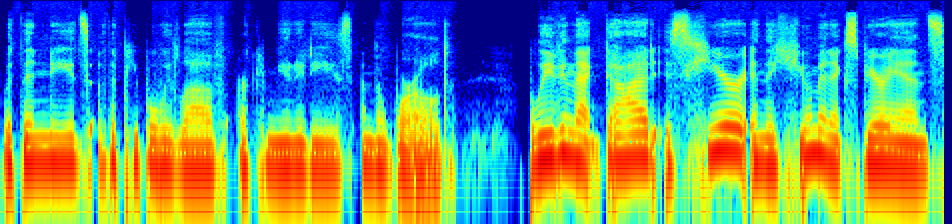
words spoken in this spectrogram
with the needs of the people we love, our communities, and the world. Believing that God is here in the human experience,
